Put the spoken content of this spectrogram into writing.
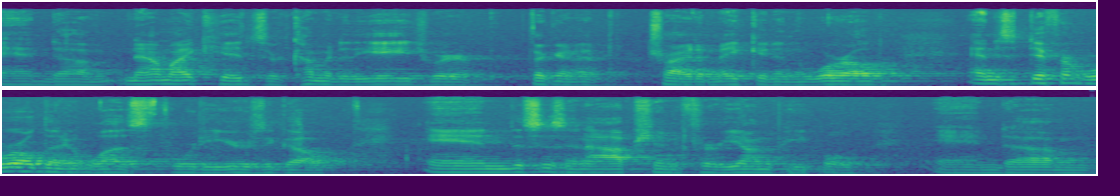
And um, now my kids are coming to the age where they're going to try to make it in the world. And it's a different world than it was 40 years ago. And this is an option for young people. And um,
